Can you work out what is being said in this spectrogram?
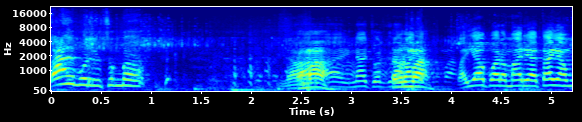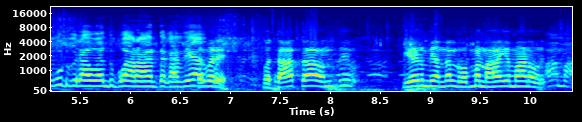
வாய் மூடிடு சும்மா. என்ன வருமா? சொல்றா ஐயா போற மாதிரியா தான் என் வீட்டுக்கு வந்து போறான் அந்த கதையா? பாரு இப்ப தாத்தா வந்து ஏழ்மையா இருந்தாலும் ரொம்ப நியாயமானவர். ஆமா.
